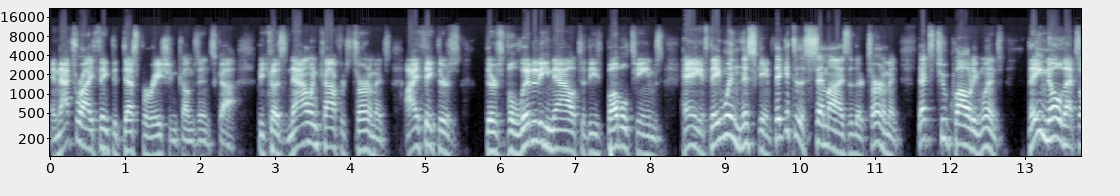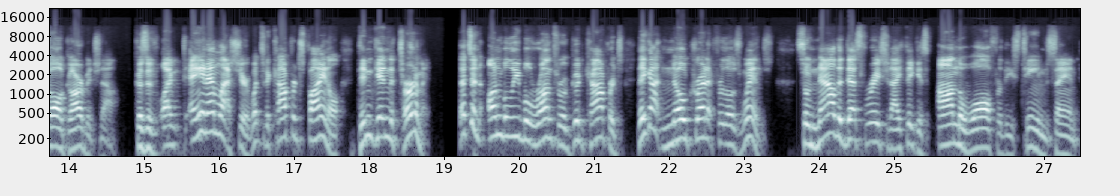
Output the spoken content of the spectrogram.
and that's where I think the desperation comes in, Scott. Because now in conference tournaments, I think there's there's validity now to these bubble teams. Hey, if they win this game, if they get to the semis of their tournament, that's two quality wins. They know that's all garbage now because of like A and M last year went to the conference final, didn't get in the tournament. That's an unbelievable run through a good conference. They got no credit for those wins. So now the desperation, I think, is on the wall for these teams saying,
